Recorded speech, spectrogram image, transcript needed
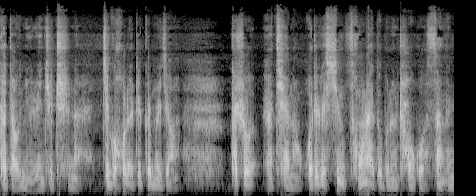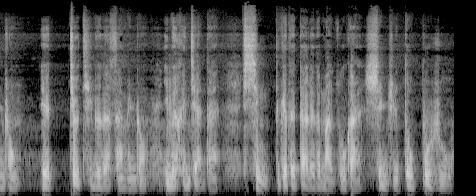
他找女人去吃奶。结果后来这哥们儿讲，他说：“哎天哪，我这个性从来都不能超过三分钟，也就停留在三分钟，因为很简单，性给他带来的满足感甚至都不如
